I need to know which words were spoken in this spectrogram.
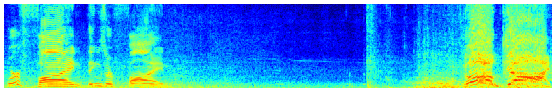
We're fine. Things are fine. Oh, God!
